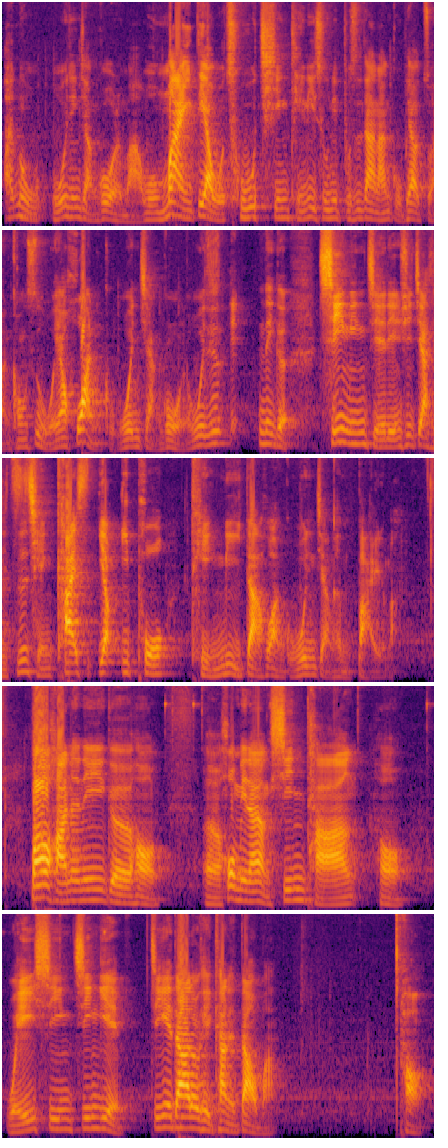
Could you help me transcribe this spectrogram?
啊，那我我已经讲过了嘛，我卖掉我出清停利出清，不是大拿股票转空，是我要换股，我已经讲过了，我就是。那个清明节连续假期之前开始要一波停利大换股，我已经讲的很白了嘛，包含了那个哈呃后面来讲新唐哈维新经验经验大家都可以看得到嘛。好，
